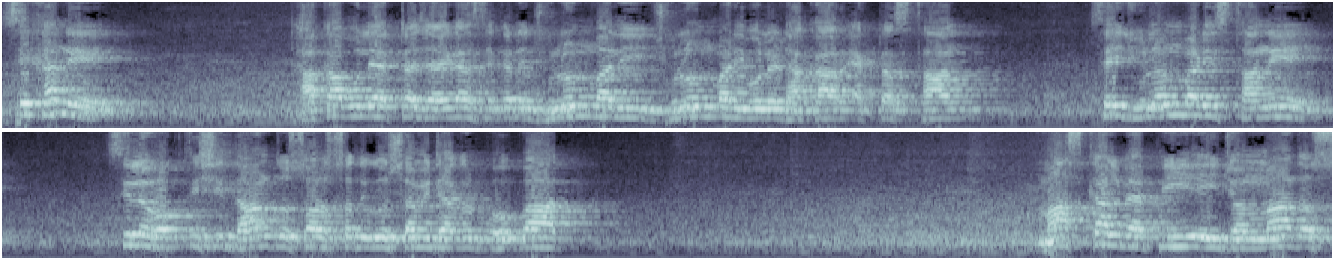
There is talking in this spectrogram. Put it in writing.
সেখানে ঢাকা বলে একটা জায়গা, সেখানে ঝুলনবাড়ি ঝুলনবাড়ি বলে ঢাকার একটা স্থান। সেই ঝুলনবাড়ি স্থানে ছিল ভক্তি সিদ্ধান্ত, সরস্বতী গোস্বামী ঠাকুর বহুপাত মাসকাল ব্যাপী এই জন্মাদর্শ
